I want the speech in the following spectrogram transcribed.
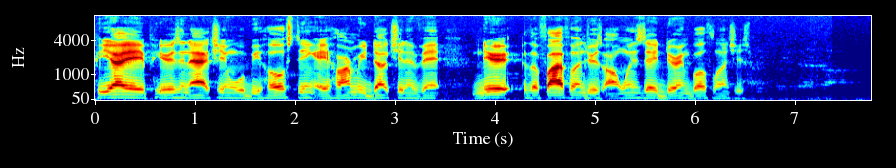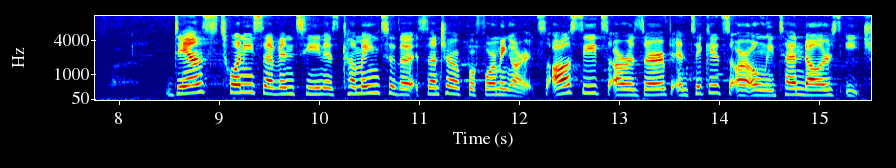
PIA Peers in Action will be hosting a harm reduction event near the 500s on Wednesday during both lunches. Dance 2017 is coming to the Center of Performing Arts. All seats are reserved and tickets are only $10 each.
